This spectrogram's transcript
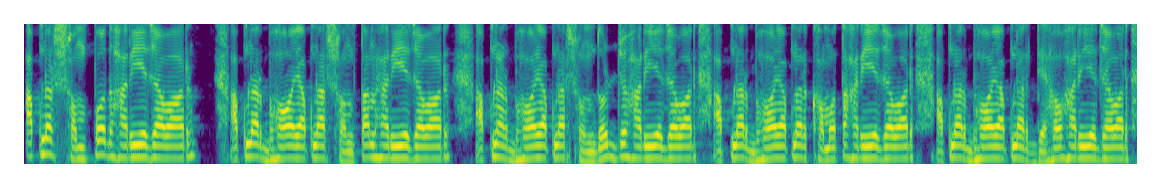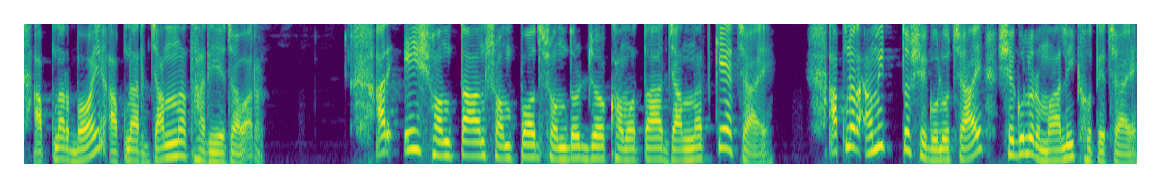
আপনার সম্পদ হারিয়ে যাওয়ার, আপনার ভয় আপনার সন্তান হারিয়ে যাওয়ার, আপনার ভয় আপনার সৌন্দর্য হারিয়ে যাওয়ার, আপনার ভয় আপনার ক্ষমতা হারিয়ে যাওয়ার, আপনার ভয় আপনার দেহ হারিয়ে যাওয়ার, আপনার ভয় আপনার জান্নাত হারিয়ে যাওয়ার। আর এই সন্তান, সম্পদ, সৌন্দর্য, ক্ষমতা, জান্নাত কে চায়? আপনার আমিত্ব সেগুলো চায়, সেগুলোর মালিক হতে চায়।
